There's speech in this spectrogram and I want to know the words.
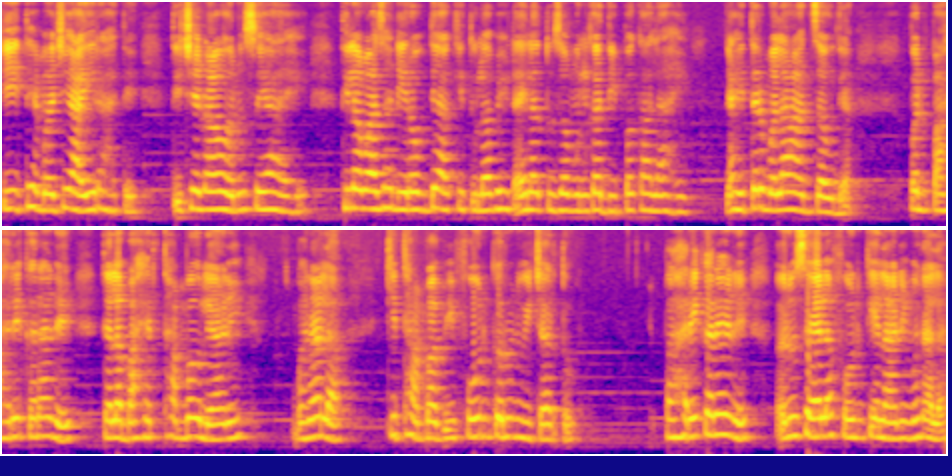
की इथे माझी आई राहते. तिचे नाव अनुसया आहे. तिला माझा निरोप द्या की तुला भेटायला तुझा मुलगा दीपक आला आहे. नाहीतर मला आज जाऊ द्या. पण पहारेकराने त्याला बाहेर थांबवले आणि म्हणाला की थांबा मी फोन करून विचारतो. पहारेकराने अनुसयाला फोन केला आणि म्हणाला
